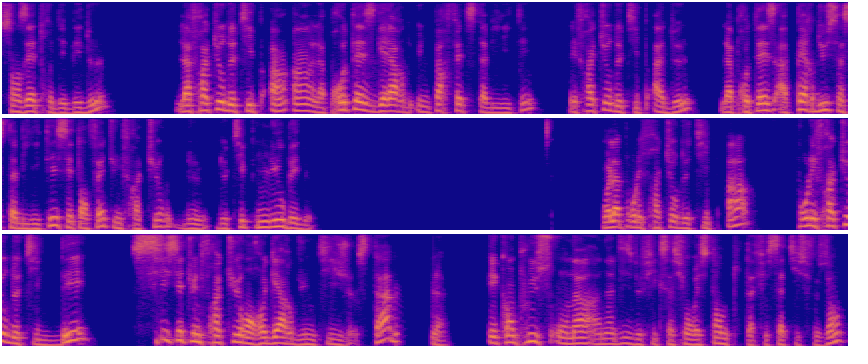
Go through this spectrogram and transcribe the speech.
sans être des B2. La fracture de type A1, la prothèse garde une parfaite stabilité. Les fractures de type A2, la prothèse a perdu sa stabilité. C'est en fait une fracture de, de type New B2. Voilà pour les fractures de type A. Pour les fractures de type B, si c'est une fracture en regard d'une tige stable, et qu'en plus on a un indice de fixation restante tout à fait satisfaisant,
